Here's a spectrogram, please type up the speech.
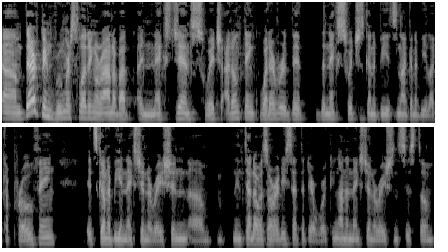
Um, there have been rumors floating around about a next gen Switch. I don't think whatever the the next Switch is going to be, it's not going to be like a Pro thing. It's going to be a next generation. Um, Nintendo has already said that they're working on a next generation system.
